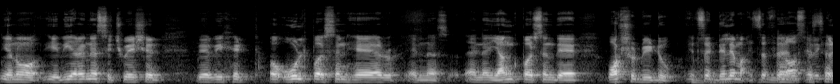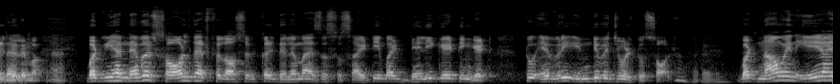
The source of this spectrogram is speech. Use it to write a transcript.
you know if we are in a situation where we hit a old person here and a, and a young person there what should we do it's a hmm. dilemma it's a Dil- it's a philosophical dilemma yeah. but we have never solved that philosophical dilemma as a society by delegating it to every individual to solve. But now an AI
